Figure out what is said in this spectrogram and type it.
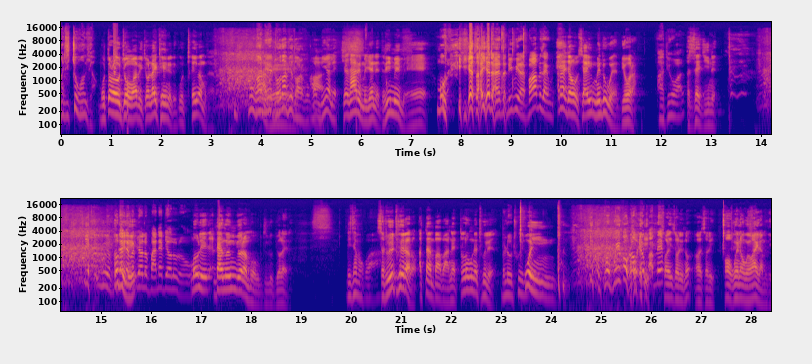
ငါဒီကြုံအောင်ရအောင်ဟိုတော်တော်ကြုံသွားပြီကျွန်တော်လိုက်ထိန်းနေတယ်ကိုထိန်းမှမခံဘူးဟိုငါလည်းဟုတ်ဒေါပါပဲသဖြစ်သွားတာပေါ့ကွာမင်းကလည်းရစားတွေမရက်နဲ့သတိမေ့မယ်မို့ရစားရတာတတိမိတာဘာမှမဆိုင်ဘူးအဲ့ဒါကြောင့်ဆရာကြီးမင်းသူဝင်ပြောတာဘာပြောရလဲပါဇက်ကြီးနဲ့ဟုတ်တယ်လေပြောလို့ဘာနဲ့ပြောလို့လို့မဟုတ်လေအတန်သွင်းပြီးပြောတာမဟုတ်ဘူးဒီလိုပြောလိုက်တာ နေကြမှာကွာစတွေးထွေးတာတော့အတန်ပါပါနဲ့တစ်လုံးနဲ့ထွေးလိုက်ဘလို့ထွေးတာလို့ဝင်ကိုပွေးကုန်တော့ပြောပါမယ် sorry sorry နော်အော် sorry ဟောဝင်တော့ဝင်သွားပြီလားမသိ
